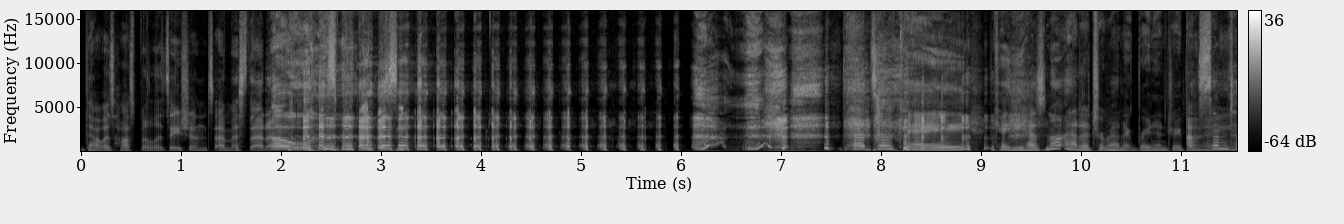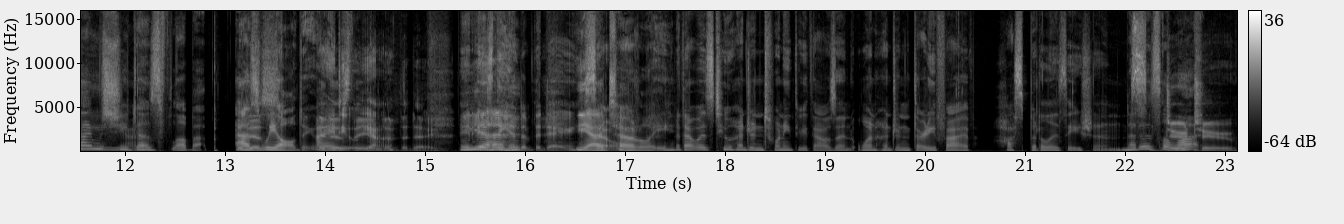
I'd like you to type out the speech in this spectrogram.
That was hospitalizations. I messed that up. Oh That's okay. Katie has not had a traumatic brain injury, but sometimes she yeah. does flub up, It as we all do. It I is do, the end of the day It is Yeah. the end of the day. yeah, So- totally. But that was 223,135 hospitalizations. That is a due lot. to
